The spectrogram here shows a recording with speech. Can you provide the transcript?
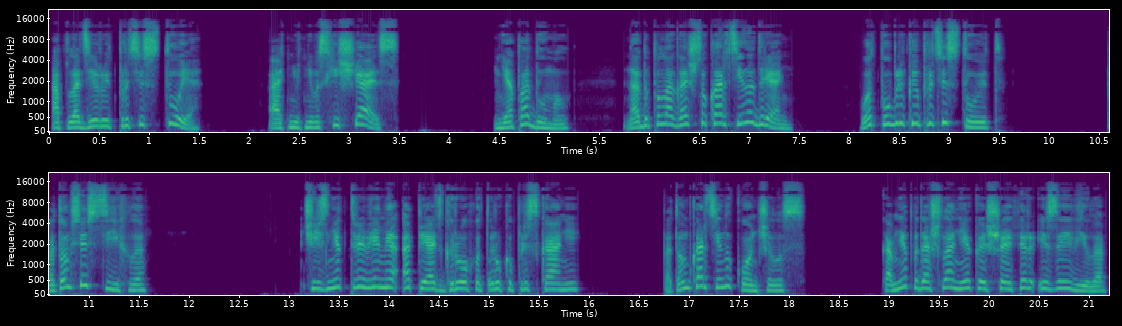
аплодируют протестуя, а отнюдь не восхищаясь. Я подумал, надо полагать, что картина дрянь. Вот публика и протестует. Потом все стихло. Через некоторое время опять грохот рукоплесканий. Потом картина кончилась. Ко мне подошла некая Шефер и заявила,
